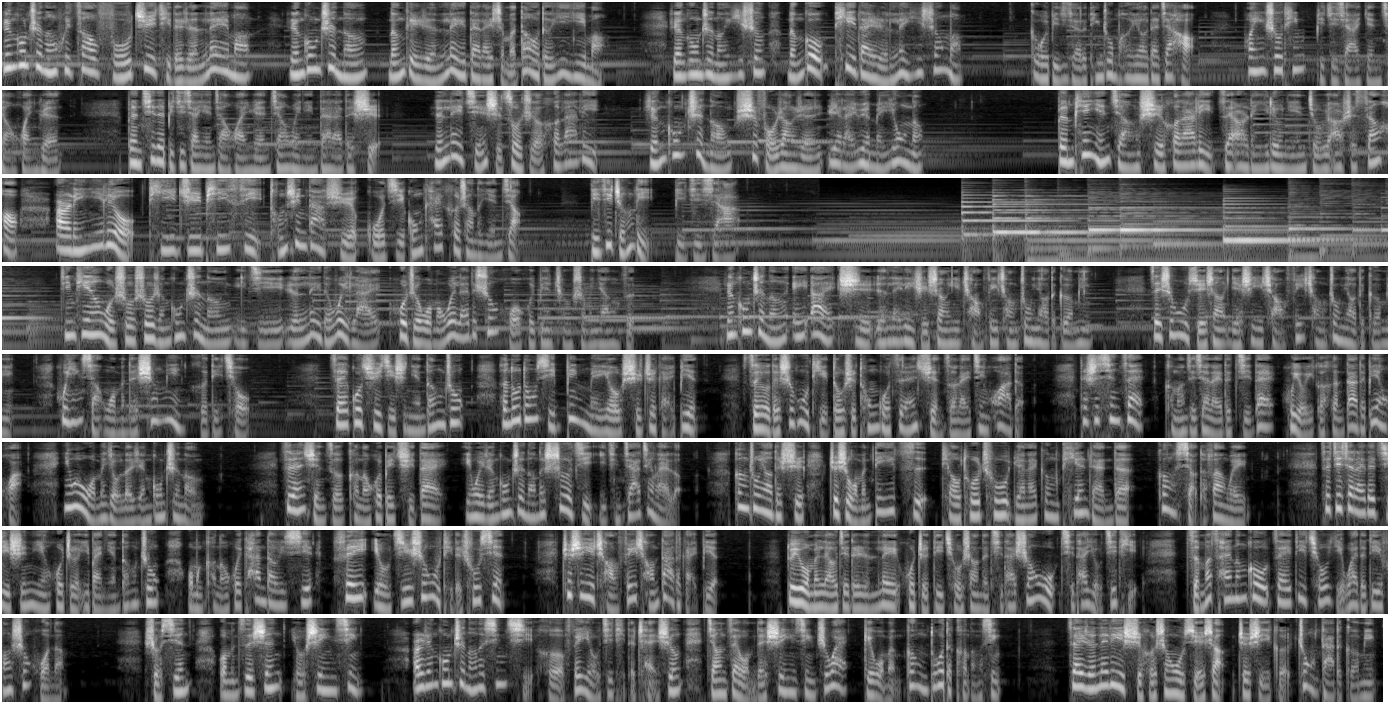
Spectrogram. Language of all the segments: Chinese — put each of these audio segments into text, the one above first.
人工智能会造福具体的人类吗？人工智能能给人类带来什么道德意义吗？人工智能医生能够替代人类医生吗？各位笔记侠的听众朋友，大家好，欢迎收听笔记侠演讲还原。本期的笔记侠演讲还原将为您带来的是《人类简史》作者赫拉利：人工智能是否让人越来越没用呢？本篇演讲是赫拉利在二零一六年九月二十三号二零一六 TGPC 腾讯大学国际公开课上的演讲。笔记整理，笔记侠。今天我说说人工智能以及人类的未来，或者我们未来的生活会变成什么样子。人工智能 AI 是人类历史上一场非常重要的革命。在生物学上，也是一场非常重要的革命，会影响我们的生命和地球。在过去几十年当中，很多东西并没有实质改变，所有的生物体都是通过自然选择来进化的。但是现在，可能接下来的几代会有一个很大的变化，因为我们有了人工智能，自然选择可能会被取代，因为人工智能的设计已经加进来了。更重要的是，这是我们第一次跳脱出原来更天然的、更小的范围。在接下来的几十年或者一百年当中，我们可能会看到一些非有机生物体的出现，这是一场非常大的改变。对于我们了解的人类或者地球上的其他生物、其他有机体，怎么才能够在地球以外的地方生活呢？首先，我们自身有适应性，而人工智能的兴起和非有机体的产生，将在我们的适应性之外，给我们更多的可能性。在人类历史和生物学上，这是一个重大的革命。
